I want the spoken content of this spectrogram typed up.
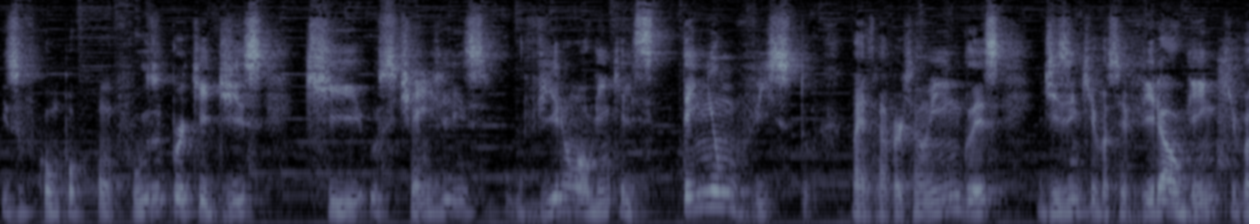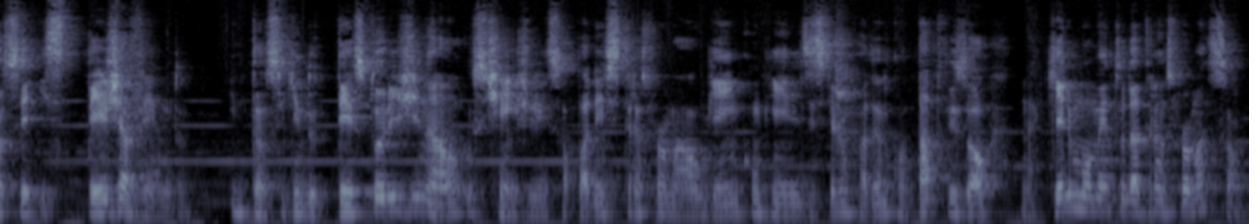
isso ficou um pouco confuso porque diz que os Changelings viram alguém que eles tenham visto, mas na versão em inglês dizem que você vira alguém que você esteja vendo. Então, seguindo o texto original, os Changelings só podem se transformar em alguém com quem eles estejam fazendo contato visual naquele momento da transformação,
